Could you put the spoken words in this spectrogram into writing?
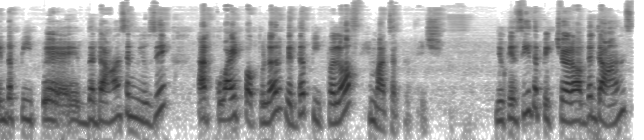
in the people. the dance and music are quite popular with the people of Himachal Pradesh. You can see the picture of the dance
